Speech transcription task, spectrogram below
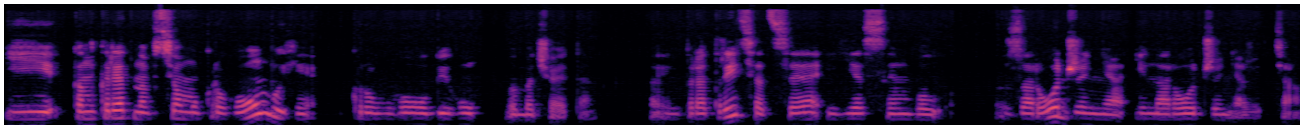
І конкретно в цьому кругообігі, кругообігу, вибачайте, імператриця це є символ зародження і народження життя.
